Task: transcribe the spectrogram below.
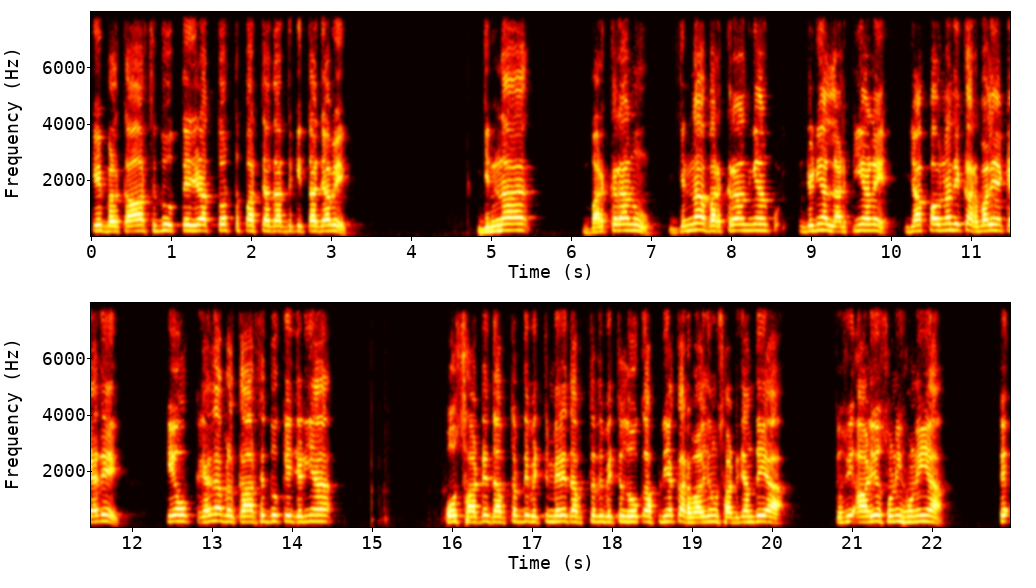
ਕਿ ਬਲਕਾਰ ਸਿੱਧੂ ਉੱਤੇ ਜਿਹੜਾ ਤੁਰਤ ਪਰਚਾ ਦਰਜ ਕੀਤਾ ਜਾਵੇ। ਜਿੰਨਾ ਵਰਕਰਾਂ ਨੂੰ, ਜਿੰਨਾ ਵਰਕਰਾਂ ਦੀਆਂ ਜਿਹੜੀਆਂ ਲੜਕੀਆਂ ਨੇ, ਜਾਂ ਆਪਾਂ ਉਹਨਾਂ ਦੇ ਘਰ ਵਾਲਿਆਂ ਕਹਦੇ ਕਿ ਉਹ ਕਹਿੰਦਾ ਬਲਕਾਰ ਸਿੱਧੂ ਕਿ ਜਿਹੜੀਆਂ ਉਹ ਸਾਡੇ ਦਫ਼ਤਰ ਦੇ ਵਿੱਚ, ਮੇਰੇ ਦਫ਼ਤਰ ਦੇ ਵਿੱਚ ਲੋਕ ਆਪਣੀਆਂ ਘਰ ਵਾਲੀਆਂ ਨੂੰ ਛੱਡ ਜਾਂਦੇ ਆ। ਤੁਸੀਂ ਆਡੀਓ ਸੁਣੀ ਹੋਣੀ ਆ। ਤੇ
